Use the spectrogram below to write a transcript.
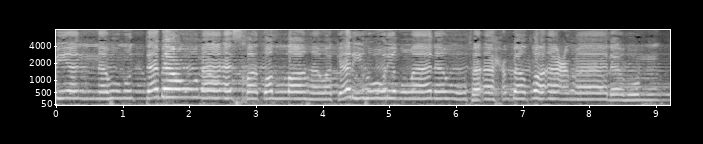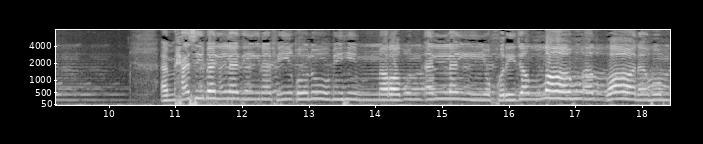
بأنهم اتبعوا ما أسخط الله وكرهوا رضوانه فأحبط أعمالهم. أم حسب الذين في قلوبهم مرض أن لن يخرج الله أضغانهم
